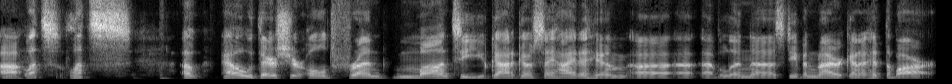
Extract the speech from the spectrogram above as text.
Uh let's let's Oh, oh, there's your old friend Monty. You got to go say hi to him, uh, uh, Evelyn. Uh, Stephen and I are going to hit the bar.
